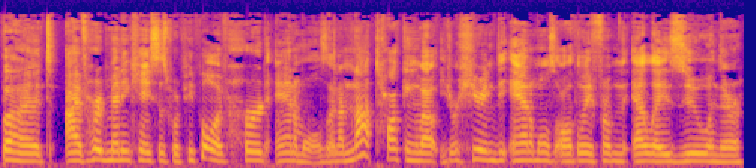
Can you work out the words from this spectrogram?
but I've heard many cases where people have heard animals, and I'm not talking about you're hearing the animals all the way from the LA Zoo and their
